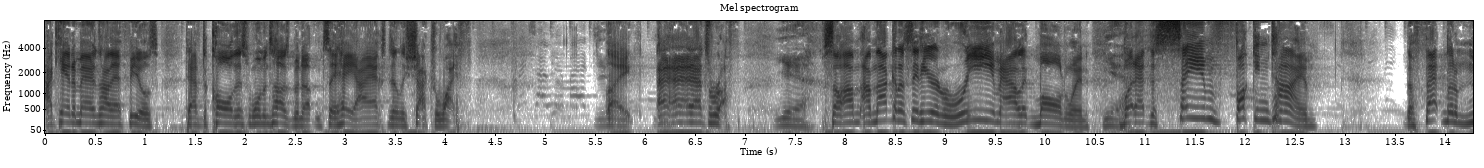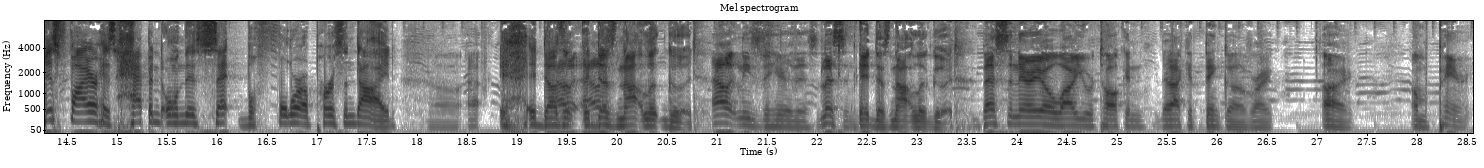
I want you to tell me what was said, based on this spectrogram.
I can't imagine how that feels to have to call this woman's husband up and say, "Hey, I accidentally shot your wife." Like I- I- that's rough. Yeah. So I'm, I'm not going to sit here and ream Alec Baldwin. Yeah. But at the same fucking time, the fact that a misfire has happened on this set before a person died, uh, it doesn't. Alec- it does not look good. Alec needs to hear this. Listen, It does not look good. best scenario while you were talking that I could think of, right? All right. I'm a parent.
